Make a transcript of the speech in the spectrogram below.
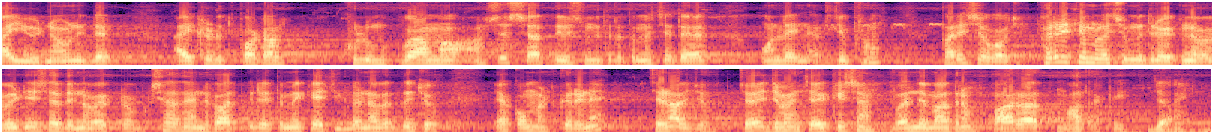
આ યોજનાઓની અંદર આ ખેડૂત પોર્ટલ ખુલ્લું મૂકવામાં આવશે. સાત દિવસ મિત્રો તમે છે તે ઓનલાઈન અરજી ફોર્મ ભરી શકો છો. ફરીથી મળીશું મિત્રો એક નવા વીડિયો સાથે, નવા એક ટોપિક સાથે અને વાત કરીએ તમે ક્યાં જિલ્લાના વતની છો એ કોમેન્ટ કરીને જણાવજો. જય જવાન, જય કિસાન. વંદે માતરમ. ભારત માતા કી જય.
